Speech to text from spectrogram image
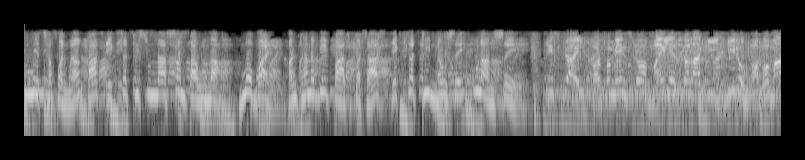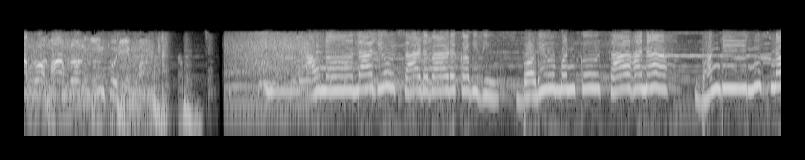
शून्य छपन्न पाँच एकसठी शून्य सन्ताउन्न मोबाइल अन्ठानब्बे पाँच पचास एकसठी नौ सय उनासय स्टाइल पर्फर्मेन्स र माइलेजका लागि हिरो अब मात्र मार्शल इम्पोरियममा आउन लाग्यो चाडबाड कविज्यू बढ्यो मनको चाहना। भनिदिनुहोस् न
